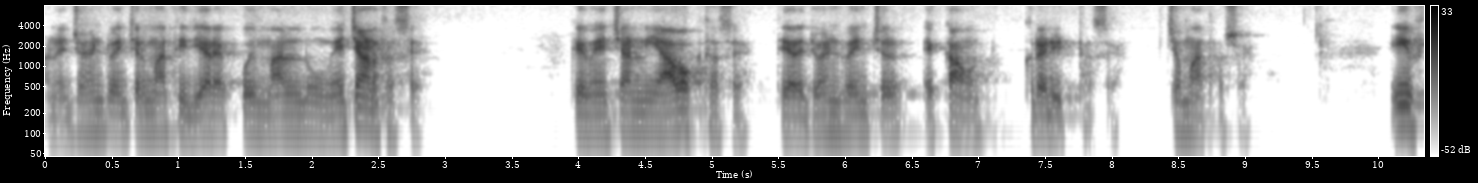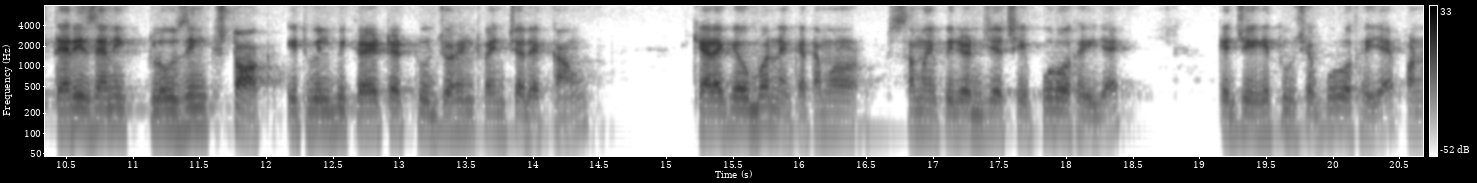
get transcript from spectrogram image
અને જોઈન્ટ વેન્ચરમાંથી જ્યારે કોઈ માલનું વેચાણ થશે, કે વેચાણની આવક થશે, ત્યારે જોઈન્ટ વેન્ચર એકાઉન્ટ ક્રેડિટ થશે, જમા થશે. If there is any closing stock it will be credited to joint venture account ક્યારેક એવું બને કે તમારો સમય પીરિયડ જે છે એ પૂરો થઈ જાય કે જે હેતુ છે પૂરો થઈ જાય, પણ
